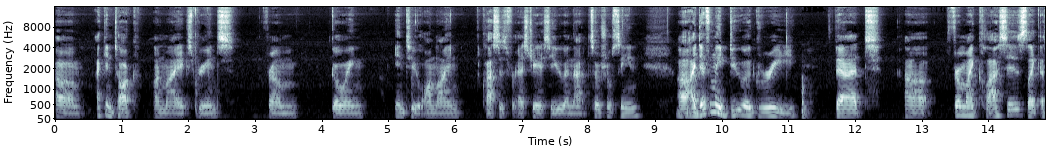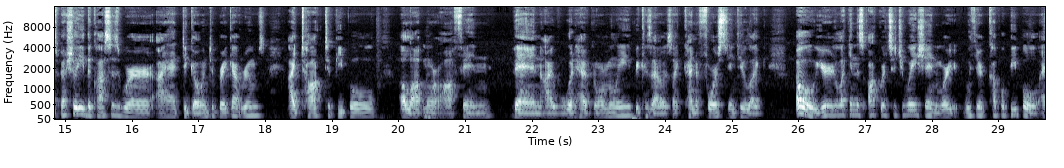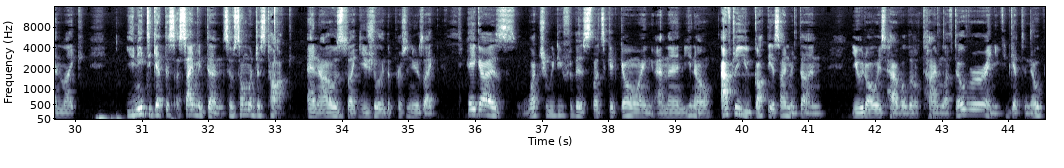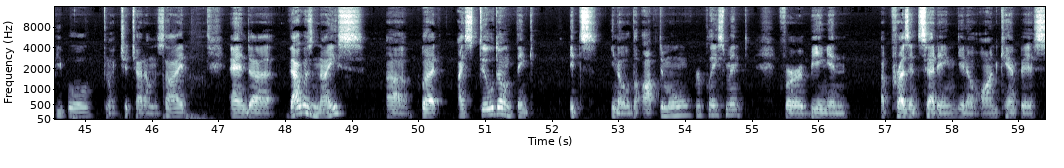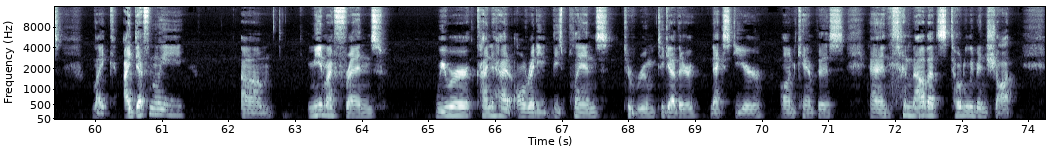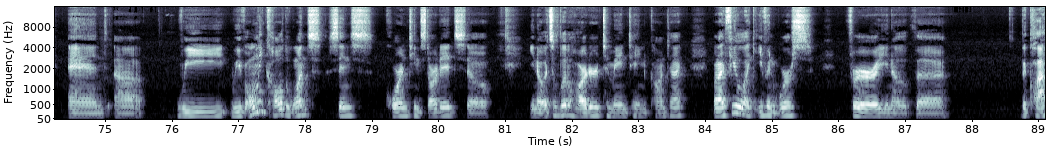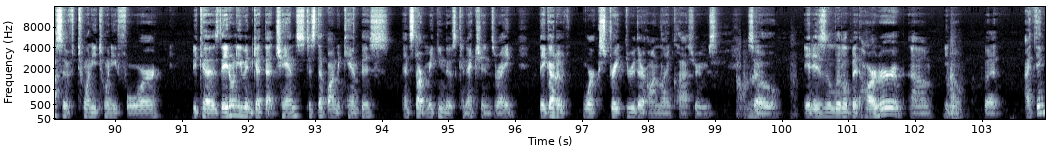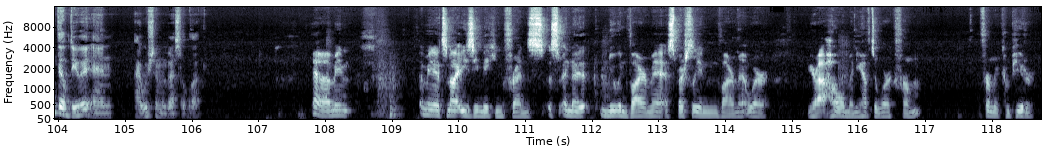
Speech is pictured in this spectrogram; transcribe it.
Um, I can talk on my experience from going into online classes for SJSU and that social scene. Uh, I definitely do agree that uh, from my classes, like especially the classes where I had to go into breakout rooms, I talked to people a lot more often than I would have normally because I was like kind of forced into like, oh, you're like in this awkward situation where with your couple people and like you need to get this assignment done, so someone just talk. And I was like usually the person who's like, hey guys, what should we do for this? Let's get going. And then, you know, after you got the assignment done, you would always have a little time left over and you could get to know people, can like chit chat on the side. And uh, that was nice, uh, but I still don't think it's, you know, the optimal replacement for being in a present setting, you know, on campus. Like, I definitely, um, me and my friends we were kind of had already these plans to room together next year on campus. And now that's totally been shot. And uh, we we've only called once since quarantine started. So you know it's a little harder to maintain contact but i feel like even worse for you know the the class of 2024 because they don't even get that chance to step onto campus and start making those connections, right? They got to work straight through their online classrooms. So it is a little bit harder, um, you know, but I think they'll do it, and I wish them the best of luck. Yeah, I mean, I mean, it's not easy making friends in a new environment, especially an environment where you're at home and you have to work from from your computer.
